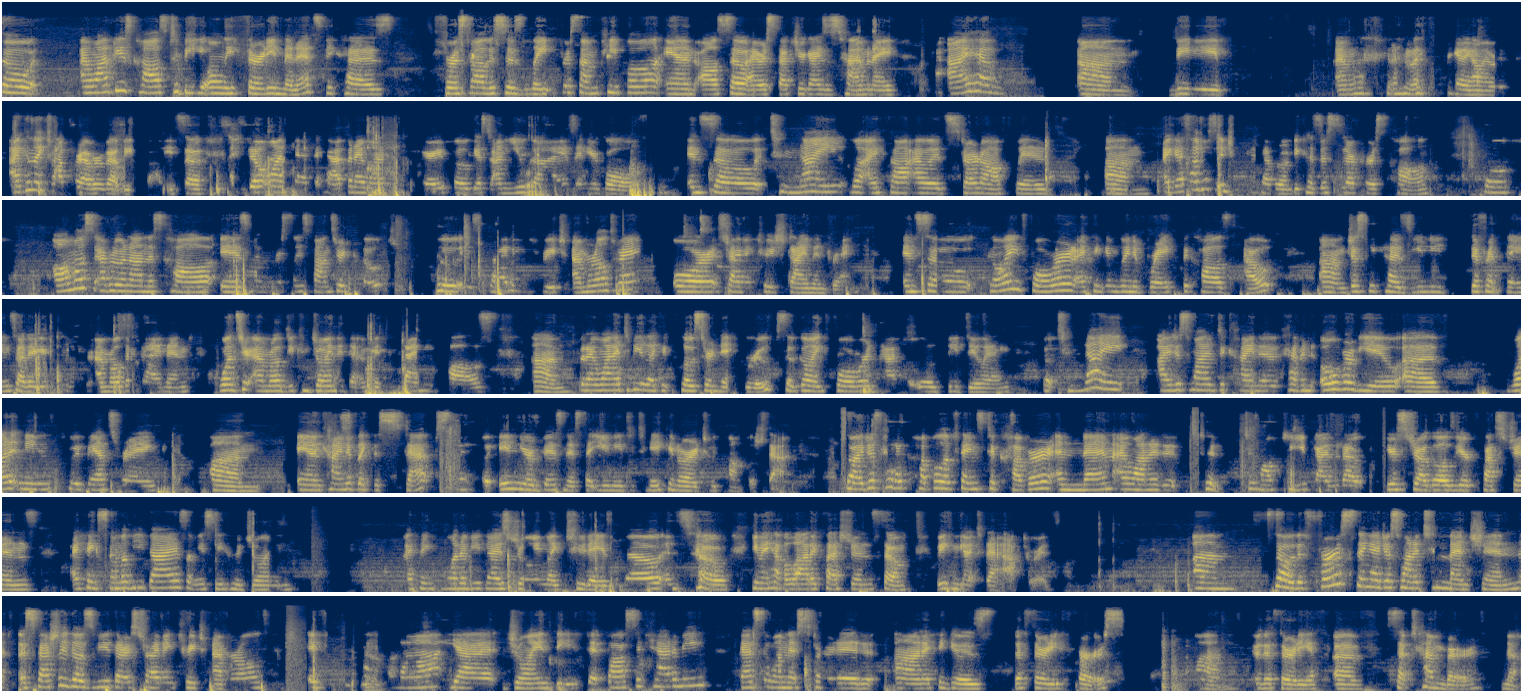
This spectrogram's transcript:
So I want these calls to be only 30 minutes because first of all, this is late for some people, and also I respect your guys' time, and I I have um, the I'm, I'm like forgetting all my words. I can like talk forever about Beachbody, so I don't want that to happen. I want to be very focused on you guys and your goals. And so tonight, what I thought I would start off with, um, I guess I'll just introduce everyone because this is our first call. So almost everyone on this call is a personally sponsored coach who is striving to reach emerald rank or striving to reach diamond rank. And so going forward, I think I'm going to break the calls out um, just because you need different things, whether you're emerald or diamond. Once you're emerald, you can join the diamond calls. Um, but I want it to be like a closer knit group. So going forward, that's what we'll be doing. But tonight, I just wanted to kind of have an overview of what it means to advance rank um, and kind of like the steps in your business that you need to take in order to accomplish that. So I just had a couple of things to cover, and then I wanted to, to, to talk to you guys about your struggles, your questions. I think some of you guys, let me see who joined. I think one of you guys joined like two days ago, and so you may have a lot of questions, so we can get to that afterwards. Um, so the first thing I just wanted to mention, especially those of you that are striving to reach Emerald, if you have not yet joined the Fit Boss Academy, that's the one that started on I think it was the 31st um, or the 30th of September. No,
